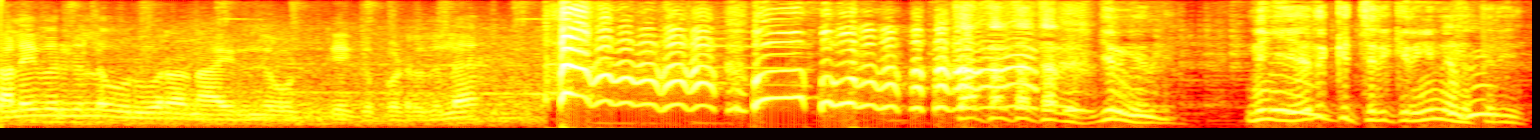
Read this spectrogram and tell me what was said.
தலைவர்களில் ஒருவராக நான் இருந்த ஓட்டு கேட்கப்படுறதுல. சார் சார் சார் சார் இருங்க இருங்க. நீங்க எதுக்கு சிரிக்கிறீங்கன்னு எனக்கு தெரியுது.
